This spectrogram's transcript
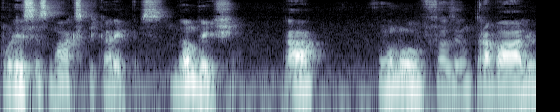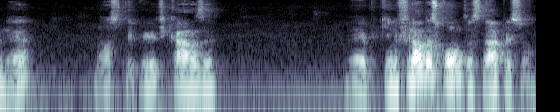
por esses max picaretas. Não deixem, tá? Vamos fazer um trabalho, né? Nosso dever de casa. Né? Porque no final das contas, tá, pessoal?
